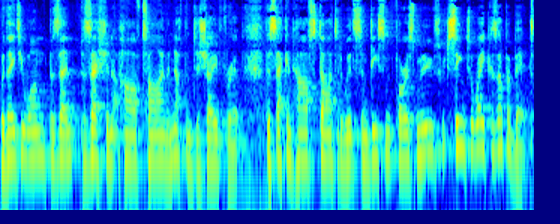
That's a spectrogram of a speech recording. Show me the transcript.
With 81% possession at half time and nothing to show for it, the second half started with some decent Forest moves which seemed to wake us up a bit.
